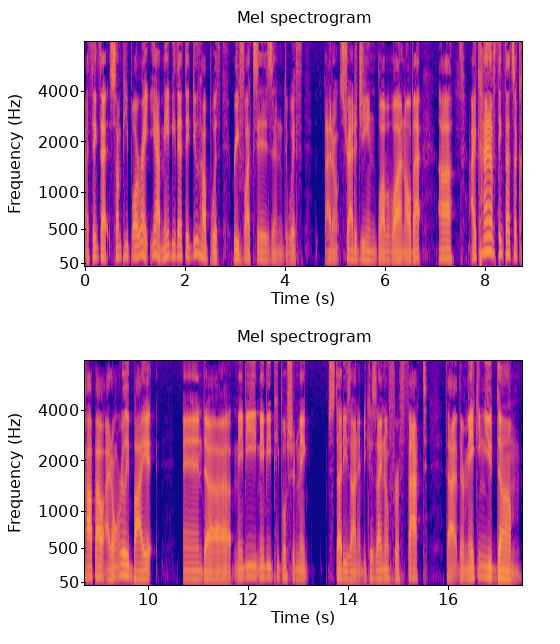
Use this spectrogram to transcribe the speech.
I think that some people are right. Yeah, maybe that they do help with reflexes and with I don't strategy and blah blah blah and all that. Uh, I kind of think that's a cop out. I don't really buy it, and uh, maybe maybe people should make studies on it because I know for a fact that they're making you dumb.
